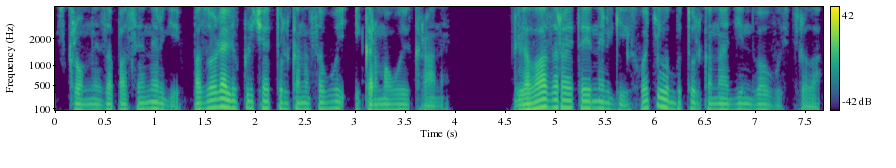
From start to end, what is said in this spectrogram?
Скромные запасы энергии позволяли включать только носовой и кормовой экраны. Для лазера этой энергии хватило бы только на один-два выстрела,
